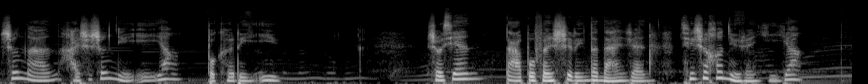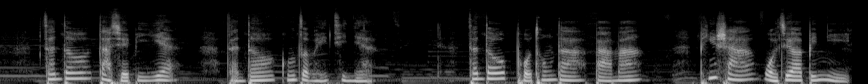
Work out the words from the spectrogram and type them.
生男还是生女一样不可理喻。首先，大部分适龄的男人其实和女人一样。咱都大学毕业，咱都工作没几年，咱都普通的爸妈，凭啥我就要比你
